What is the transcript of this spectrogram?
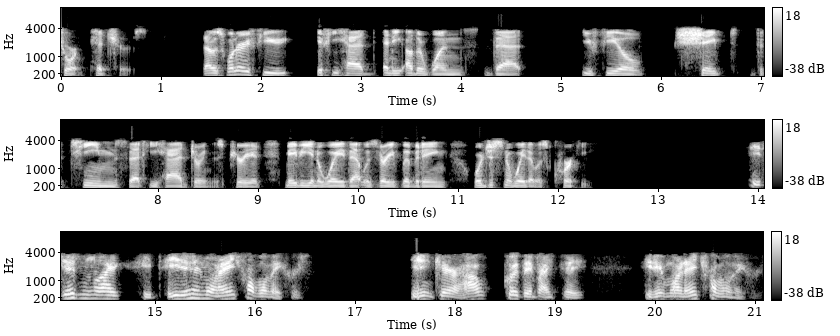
short pitchers. And I was wondering if you if he had any other ones that you feel shaped the teams that he had during this period, maybe in a way that was very limiting or just in a way that was quirky. He didn't like he he didn't want any troublemakers. He didn't care how good they might be. He didn't want any troublemakers.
